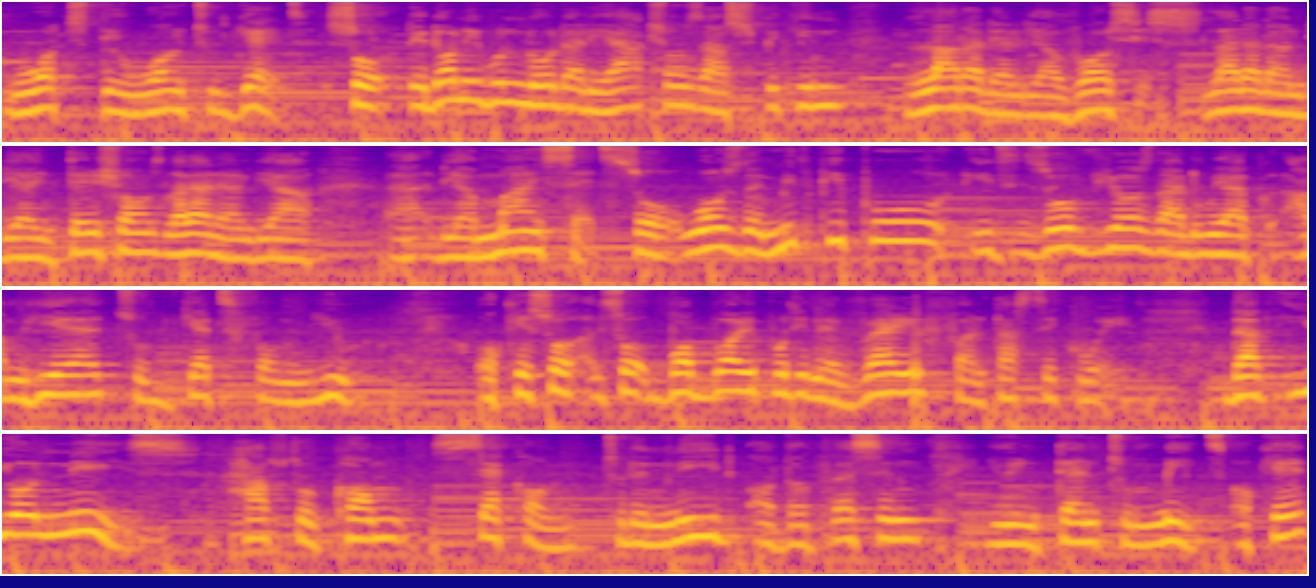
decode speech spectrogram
what they want to get. So they don't even know that the actions are speaking louder than their voices, louder than their intentions, louder than their uh, their mindset. So once they meet people, it is obvious that we are. I'm here to get from you. Okay, so so Bob Boy put in a very fantastic way that your needs have to come second to the need of the person you intend to meet. Okay,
